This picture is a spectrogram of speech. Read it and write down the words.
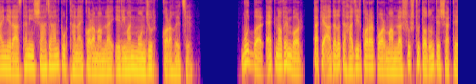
আইনে রাজধানীর শাহজাহানপুর থানায় করা মামলায় এ রিমান্ড মঞ্জুর করা হয়েছে। বুধবার, এক নভেম্বর তাকে আদালতে হাজির করার পর মামলার সুষ্ঠু তদন্তের স্বার্থে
